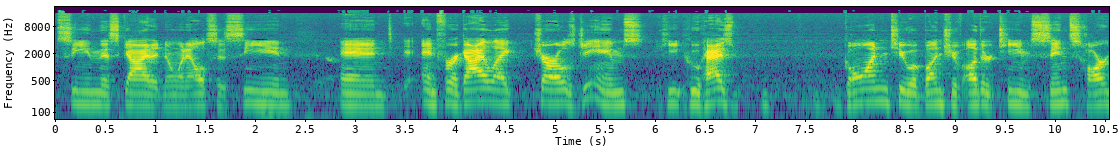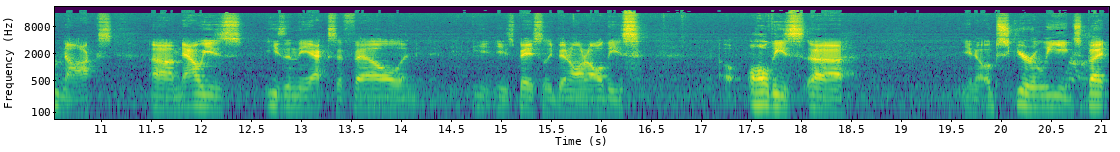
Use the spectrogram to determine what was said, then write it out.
seen this guy that no one else has seen. And and for a guy like Charles James he who has gone to a bunch of other teams since Hard Knocks um, now he's he's in the XFL and he, he's basically been on all these all these uh, you know obscure leagues. But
